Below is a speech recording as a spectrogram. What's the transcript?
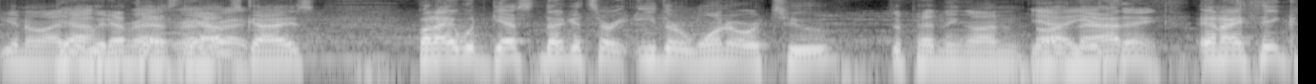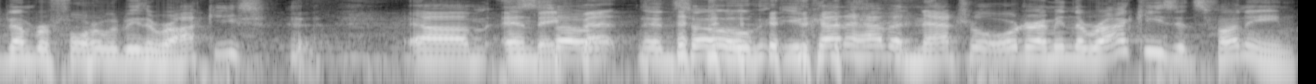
You know, I Yeah, think we'd have right, to ask the right, Avs right. guys. But I would guess Nuggets are either one or two, depending on, Yeah, on you'd that. think. And I think number four would be the Rockies. um, and Safe so bet. and so you kind of have a natural order. I mean, the Rockies. It's funny.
